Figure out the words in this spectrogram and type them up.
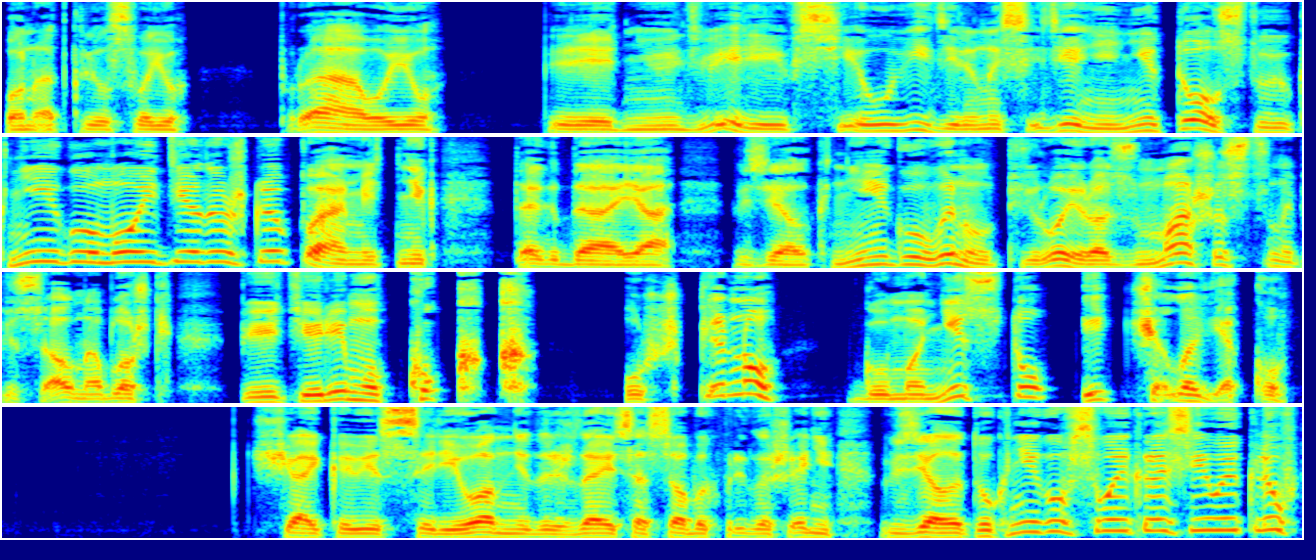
Он открыл свою правую переднюю дверь, и все увидели на сиденье не толстую книгу «Мой дедушка-памятник». Тогда я взял книгу, вынул перо и размашисто написал на обложке «Петериму Кук-К Ушкину гуманисту и человеку. Чайка Виссарион, не дожидаясь особых приглашений, взял эту книгу в свой красивый клюв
